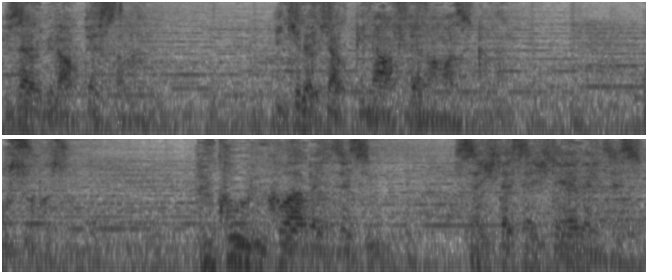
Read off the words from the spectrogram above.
güzel bir abdest alın. İki rekat bir nafile namaz kılın. Uzun uzun. Rüku rükuğa benzesin. Secde secdeye benzesin.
